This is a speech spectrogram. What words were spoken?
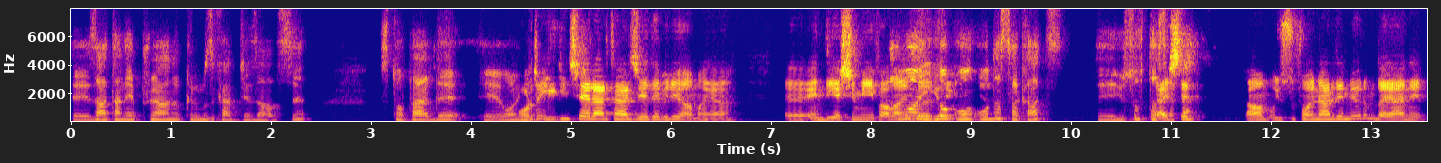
E, zaten Epriano kırmızı kart cezalısı. Stoper'de e, Orada oynayacak. ilginç şeyler tercih edebiliyor ama ya. Ee, Endiyeşimi falan Ama da yok o, o da sakat. E, Yusuf da Ya sakat. işte tamam Yusuf oynar demiyorum da yani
